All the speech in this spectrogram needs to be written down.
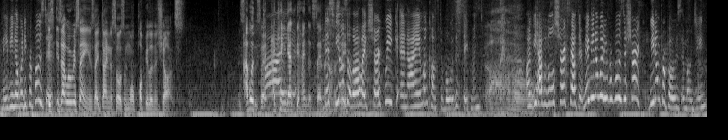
maybe nobody proposed it. Is, is that what we're saying? Is that dinosaurs are more popular than sharks? Is- I would. is that- I can get behind that statement. this honestly. feels a lot like Shark Week, and I am uncomfortable with the statement. Oh. On behalf of all sharks out there, maybe nobody proposed a shark. We don't propose emoji.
